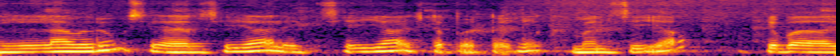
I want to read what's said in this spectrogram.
എല്ലാവരും ഷെയർ ചെയ്യുക ലൈക്ക് ചെയ്യുക ഇഷ്ടപ്പെട്ടെങ്കിൽ കമന്റ് ചെയ്യുക. ഓക്കെ ബൈ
